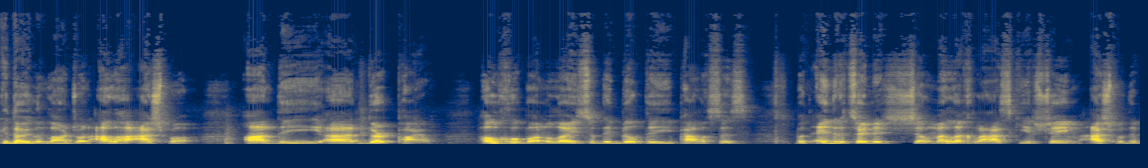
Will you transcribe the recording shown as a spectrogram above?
gedolim, large one, al ha'ashpa, on the uh, dirt pile." So they built the palaces. But shem. The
